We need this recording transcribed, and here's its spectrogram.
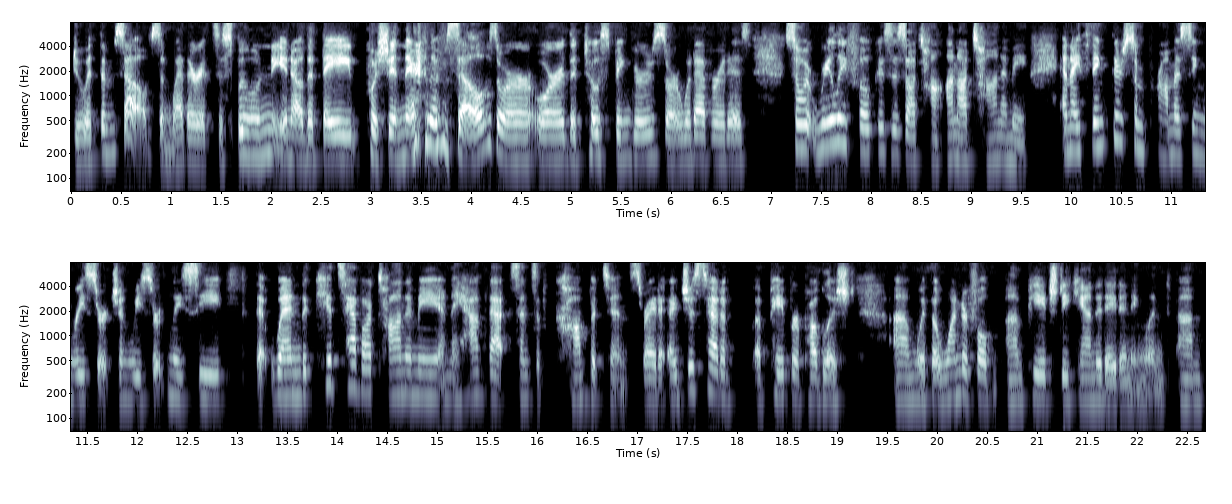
do it themselves. And whether it's a spoon you know that they push in there themselves or or the toast fingers or whatever it is. So it really focuses auto- on autonomy. And i think there's some promising research and we certainly see that when the kids have autonomy and they have that sense of competence right? I just had a, a paper published um, with a wonderful um, PhD candidate in England um,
